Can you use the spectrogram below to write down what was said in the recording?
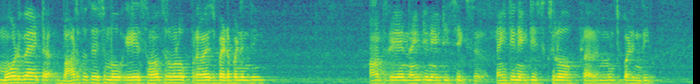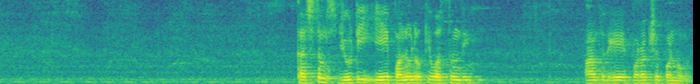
MODVAT భారతదేశంలో ఏ సంవత్సరంలో ప్రవేశపెట్టబడింది? Answer A nineteen eighty six. Nineteen eighty సిక్స్లో ప్రారంభించబడింది. కస్టమ్స్ డ్యూటీ ఏ పన్నులోకి వస్తుంది? ఆన్సర్ ఏ పరోక్ష పన్ను.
